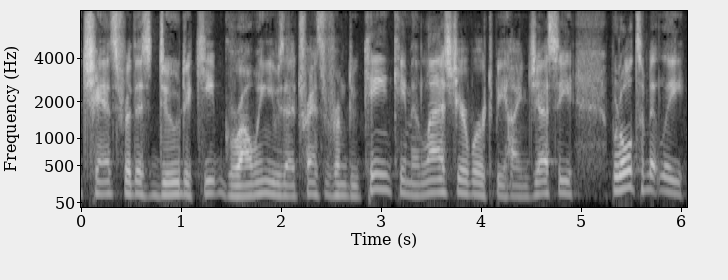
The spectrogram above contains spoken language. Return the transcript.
chance for this dude to keep growing. He was at transfer from Duquesne, came in last year, worked behind Jesse, but ultimately.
